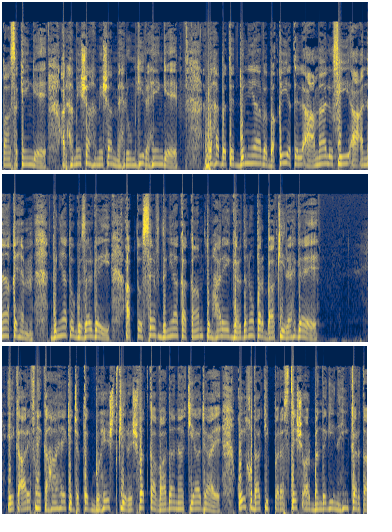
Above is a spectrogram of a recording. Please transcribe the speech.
پا سکیں گے اور ہمیشہ ہمیشہ محروم ہی رہیں گے۔ وہ بت دنیا و بقیت العمال فی اعناقہم دنیا تو گزر گئی، اب تو صرف دنیا کا کام تمہارے گردنوں پر باقی رہ گئے۔ ایک عارف نے کہا ہے کہ جب تک بہشت کی رشوت کا وعدہ نہ کیا جائے، کوئی خدا کی پرستش اور بندگی نہیں کرتا۔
